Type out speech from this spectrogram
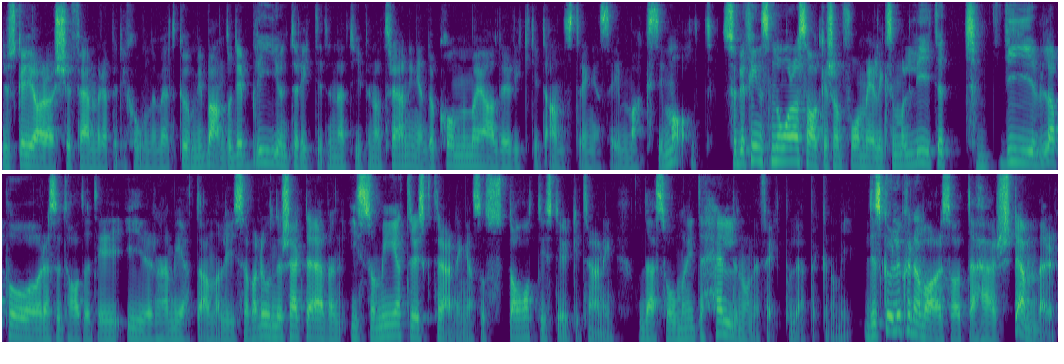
du ska göra 25 repetitioner med ett gummiband och det blir ju inte riktigt den här typen av träningen. Då kommer man ju aldrig riktigt anstränga sig maximalt. Så det finns några saker som får mig liksom att lite tvivla på resultatet i, i den här metaanalysen. Man undersökte även isometrisk träning, alltså statisk styrketräning. Och där såg man inte heller någon effekt på löpekonomi. Det skulle kunna vara så att det här stämmer.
